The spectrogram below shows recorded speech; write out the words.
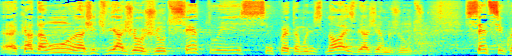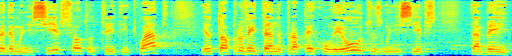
eh, cada um, a gente viajou juntos, 150 municípios, nós viajamos juntos, 150 municípios, faltam 34. Eu estou aproveitando para percorrer outros municípios também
